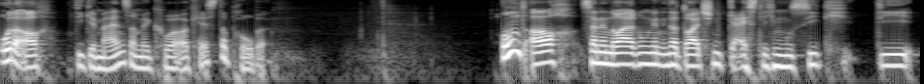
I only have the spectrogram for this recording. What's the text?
oder auch die gemeinsame Chor-Orchesterprobe. Und auch seine Neuerungen in der deutschen geistlichen Musik, die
